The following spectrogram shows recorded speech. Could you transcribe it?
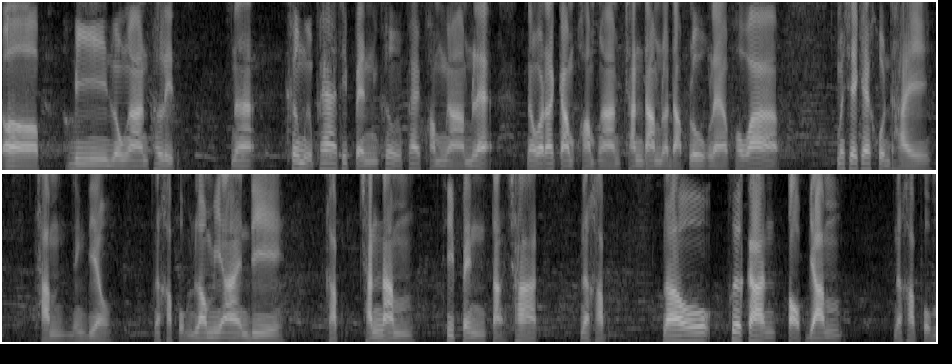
เออมีโรงงานผลิตนะฮะ เครื่องมือแพทย์ที่เป็นเครื่องมือแพทย์ความงาม และนวัตกรรมความงามชั้นดำระดับโลกแล้ว เพราะว่าไม่ใช่แค่คนไทยทำอย่างเดียวนะครับผมเรามี R&D ครับชั้นนำที่เป็นต่างชาตินะครับ แล้วเพื่อการตอบย้ำนะครับผม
